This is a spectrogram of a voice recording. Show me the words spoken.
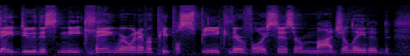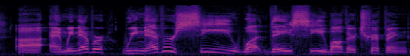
they do this neat thing where whenever people speak their voices are modulated uh, and we never we never see what they see while they're tripping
